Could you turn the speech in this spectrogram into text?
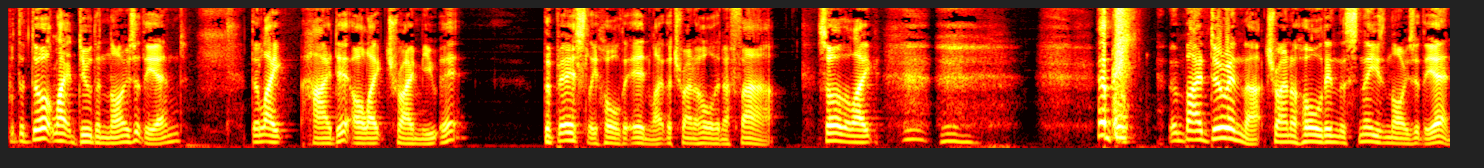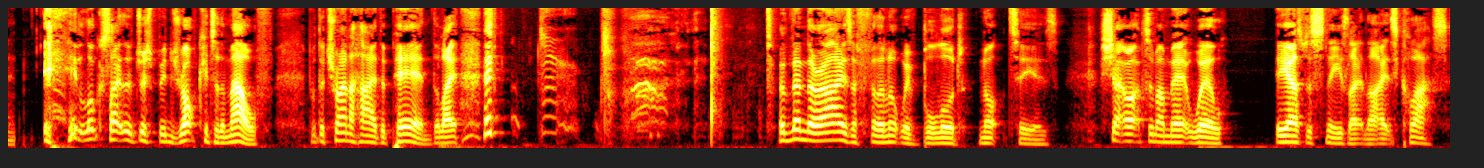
But they don't like do the noise at the end. They like hide it or like try mute it. They basically hold it in like they're trying to hold in a fart. So they're like, and by doing that, trying to hold in the sneeze noise at the end, it looks like they've just been drop kicked to the mouth, but they're trying to hide the pain. They're like, and then their eyes are filling up with blood, not tears. Shout out to my mate Will. He has the sneeze like that. It's class.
